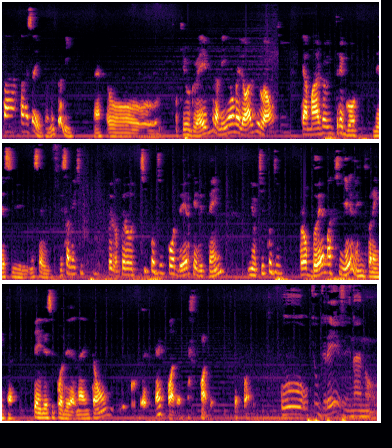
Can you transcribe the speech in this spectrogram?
tá, tá nessa aí, pelo menos pra mim. Né? O, o Killgrave, pra mim, é o melhor vilão que, que a Marvel entregou nesse, nesse aí. Principalmente pelo, pelo tipo de poder que ele tem e o tipo de problema que ele enfrenta tendo esse poder, né? Então, é foda, é foda, é foda. O, o Killgrave, né, no,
